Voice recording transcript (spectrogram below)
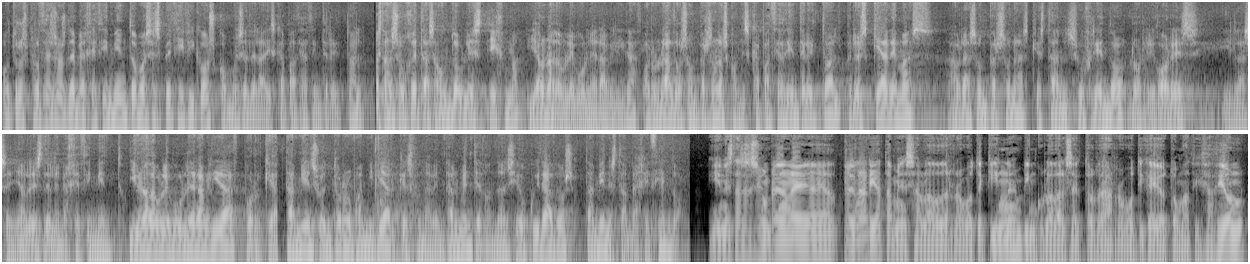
otros procesos de envejecimiento más específicos, como es el de la discapacidad intelectual. Están sujetas a un doble estigma y a una doble vulnerabilidad. Por un lado, son personas con discapacidad intelectual, pero es que además ahora son personas que están sufriendo los rigores y las señales del envejecimiento. Y una doble vulnerabilidad porque también su entorno familiar, que es fundamentalmente donde han sido cuidados, también está envejeciendo. Y en esta sesión plenaria, también se ha hablado de Robotekin, vinculado al sector de la robótica y automatización,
